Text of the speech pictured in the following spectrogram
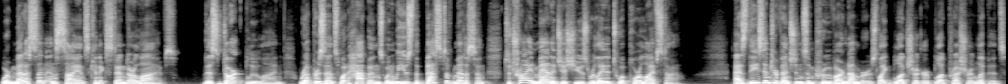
where medicine and science can extend our lives. This dark blue line represents what happens when we use the best of medicine to try and manage issues related to a poor lifestyle. As these interventions improve our numbers, like blood sugar, blood pressure, and lipids,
